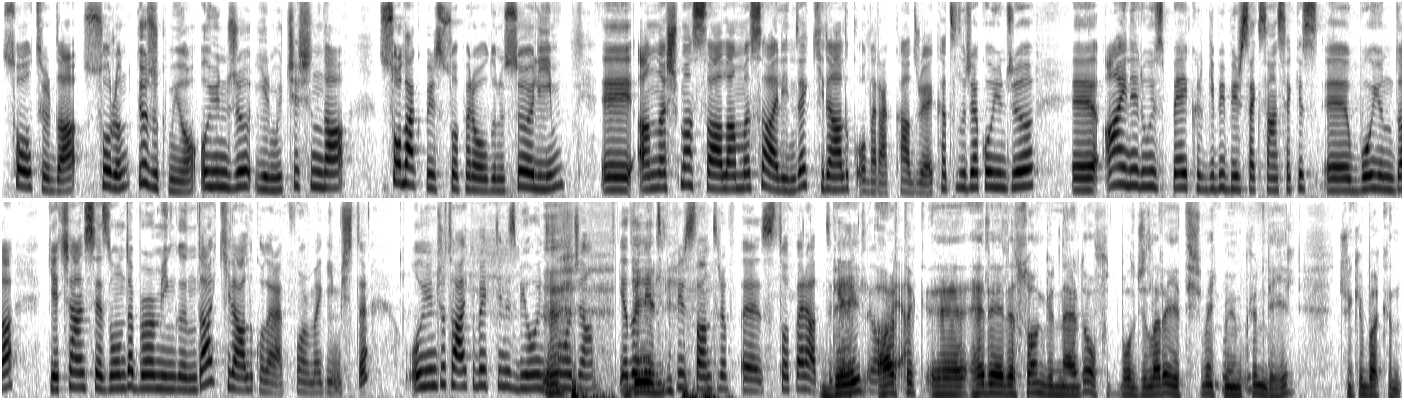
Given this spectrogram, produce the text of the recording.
Salter'da sorun gözükmüyor. Oyuncu 23 yaşında solak bir stoper olduğunu söyleyeyim. Ee, anlaşma sağlanması halinde kiralık olarak kadroya katılacak oyuncu. Ee, aynı Louis Baker gibi 1.88 e, boyunda geçen sezonda Birmingham'da kiralık olarak forma giymişti. Oyuncu takip ettiğiniz bir oyuncu mu Eh, hocam? Ya da değil. net bir santraf, e, stoper hattı Değil gerekiyor oraya. artık e, hele hele son günlerde o futbolculara yetişmek mümkün değil. Çünkü bakın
